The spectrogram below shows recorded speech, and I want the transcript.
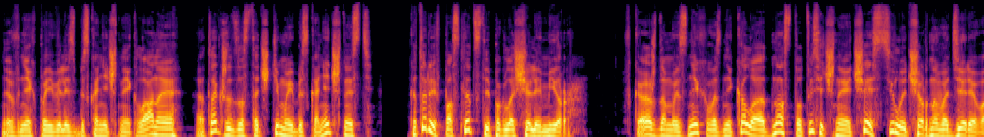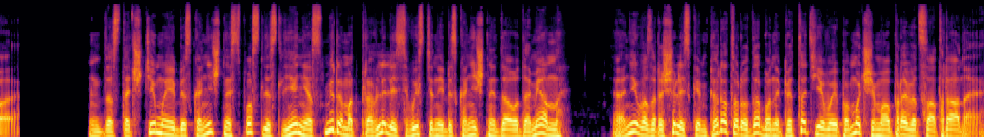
В них появились бесконечные кланы, а также досточтимая бесконечность, которые впоследствии поглощали мир. В каждом из них возникала одна стотысячная часть силы черного дерева. Досточтимая бесконечность после слияния с миром отправлялись в истинный бесконечный дао-домен, они возвращались к Императору, дабы напитать его и помочь ему оправиться от раны.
